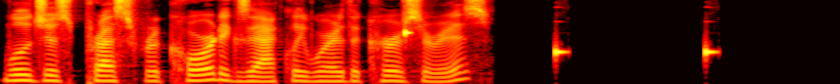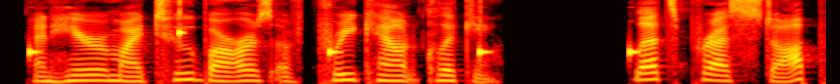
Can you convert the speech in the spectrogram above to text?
We'll just press record exactly where the cursor is. And here are my two bars of pre-count clicking. Let's press stop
